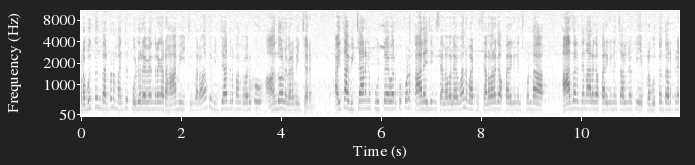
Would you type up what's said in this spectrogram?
ప్రభుత్వం తరపున మంత్రి కొల్లు రవీంద్ర గారు హామీ ఇచ్చిన తర్వాత విద్యార్థులు కొంతవరకు ఆందోళన విరమించారండి. అయితే ఆ విచారణ పూర్తయ్యే వరకు కూడా కాలేజీకి సెలవులు ఇవ్వాలి. వాటిని సెలవులుగా పరిగణించకుండా ఆధార దినాలుగా పరిగణించాలని ప్రభుత్వం తరపున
